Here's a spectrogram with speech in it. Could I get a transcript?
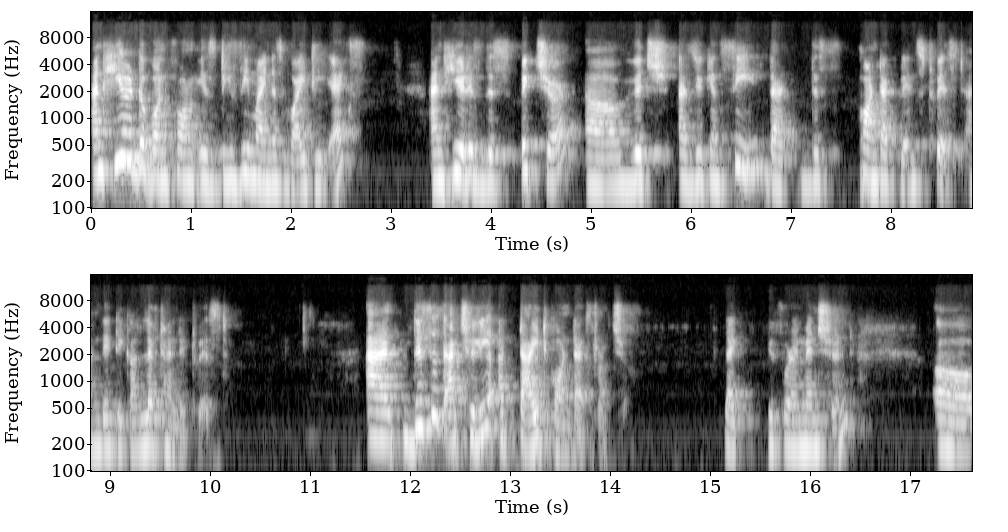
And here the one form is dz minus y dx. And here is this picture, uh, which as you can see that this contact planes twist and they take a left-handed twist. And this is actually a tight contact structure, like before I mentioned. Uh,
